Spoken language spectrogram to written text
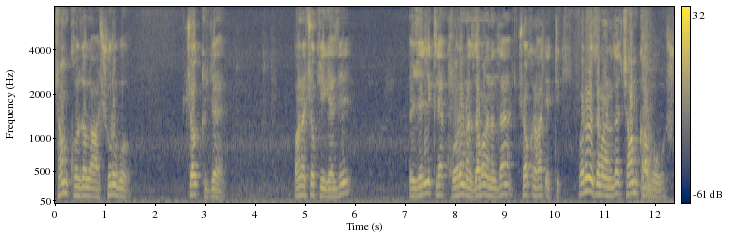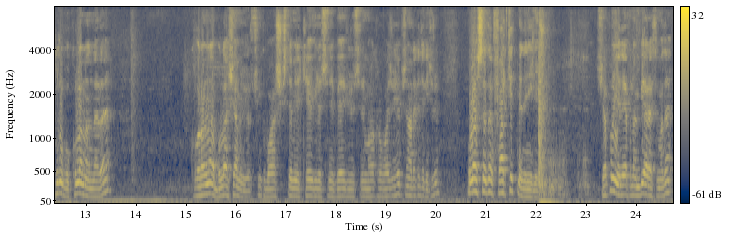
çam kozalağı şurubu çok güzel. Bana çok iyi geldi. Özellikle korona zamanında çok rahat ettik. Korona zamanında çam kabuğu, şurubu kullananlara korona bulaşamıyor. Çünkü bağışıklık sistemini, T hücresini, B hücresini, makrofajı hepsini harekete geçiriyor. Bulaşsa da fark etmeden iyileşiyor. Japonya'da yapılan bir araştırmada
